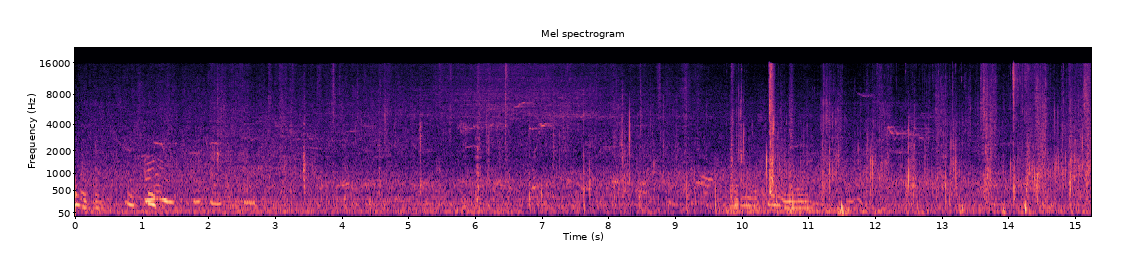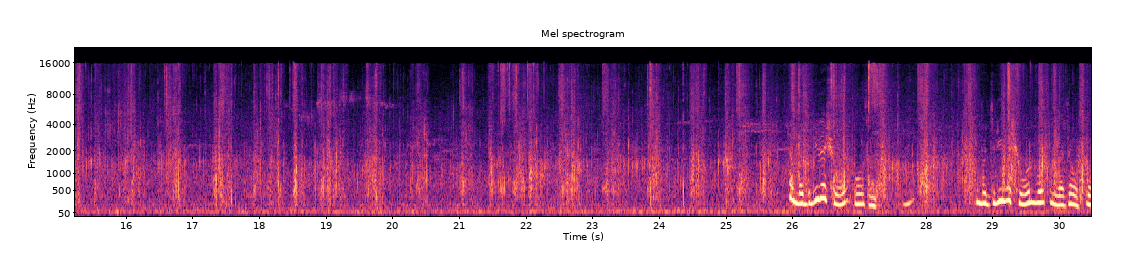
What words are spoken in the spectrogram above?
Ah, okay. Bagi dia dah sure, bosan. बजरी में शोर बहुत मज़ा रहा उसको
